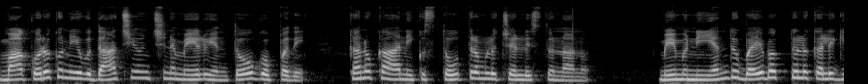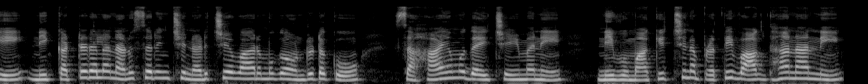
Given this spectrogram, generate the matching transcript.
మా కొరకు నీవు దాచి ఉంచిన మేలు ఎంతో గొప్పది. కనుక నీకు స్తోత్రములు చెల్లిస్తున్నాను. మేము నీ యందు భయభక్తులు కలిగి నీ కట్టడలను అనుసరించి నడిచేవారముగా ఉండుటకు సహాయము దయచేయమని నీవు మాకిచ్చిన ప్రతి వాగ్దానాన్ని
